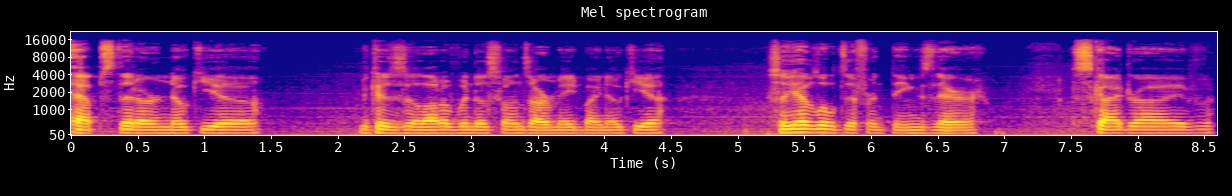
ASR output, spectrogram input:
apps that are Nokia, because a lot of Windows phones are made by Nokia. So you have a little different things there. SkyDrive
